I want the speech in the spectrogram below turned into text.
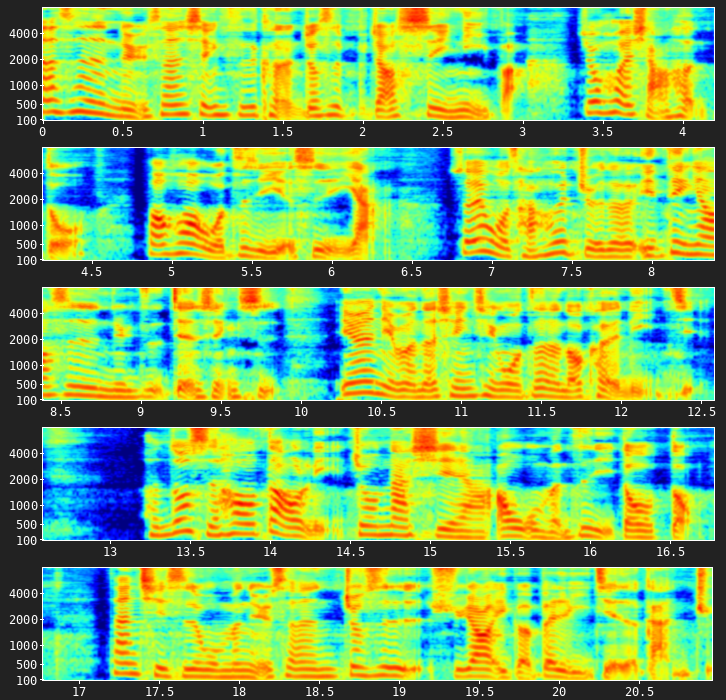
但是女生心思可能就是比较细腻吧，就会想很多，包括我自己也是一样，所以我才会觉得一定要是女子见心事，因为你们的心情我真的都可以理解。很多时候道理就那些啊，哦，我们自己都懂，但其实我们女生就是需要一个被理解的感觉，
